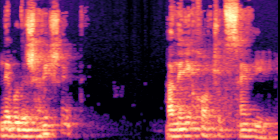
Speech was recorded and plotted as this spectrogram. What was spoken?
не будеш грішити. А нині хочуть вільно.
